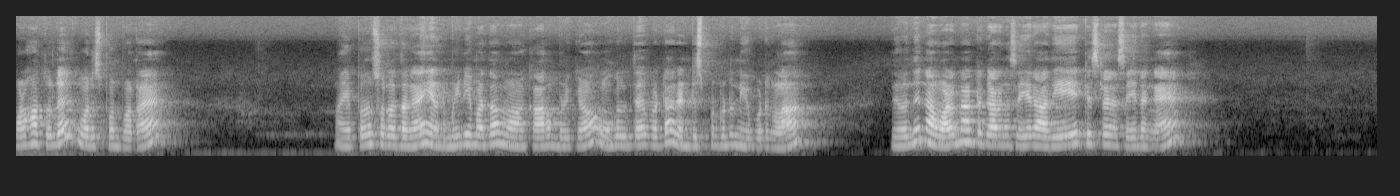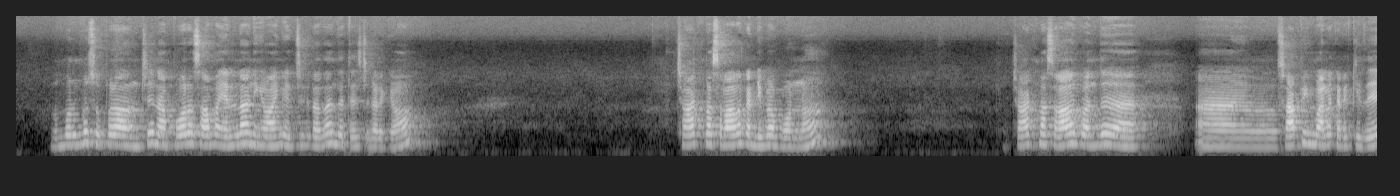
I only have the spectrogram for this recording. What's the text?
மிளகாத்தூள் ஒரு ஸ்பூன் போடுறேன். நான் எப்போதும் சொல்கிறதாங்க எனக்கு மீடியமாக தான் காரம் பிடிக்கும். உங்களுக்கு தேவைப்பட்டால் ரெண்டு ஸ்பூன் கூட நீங்கள் போட்டுக்கலாம். இது வந்து நான் வடநாட்டுக்காரங்க செய்கிற அதே டேஸ்ட்டில் நான் செய்கிறேங்க ரொம்ப ரொம்ப சூப்பராக இருந்துச்சு. நான் போகிற சாமான் எல்லாம் நீங்கள் வாங்கி வச்சுக்கிட்டா தான் இந்த டேஸ்ட் கிடைக்கும். சாட் மசாலாலாம் கண்டிப்பாக போடணும். சாட் மசாலாலாம் இப்போ வந்து ஷாப்பிங் மாலில் கிடைக்கிது.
